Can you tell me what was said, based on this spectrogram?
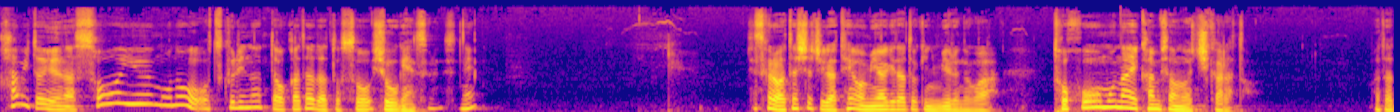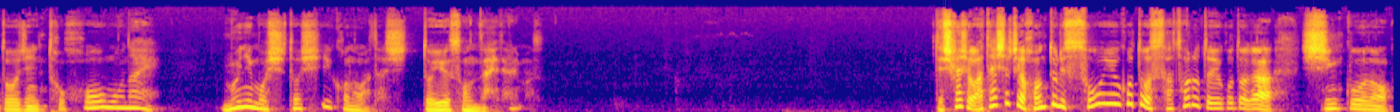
神というのはそういうものをお作りになったお方だとそう証言するんですね。ですから私たちが天を見上げた時に見るのは途方もない神様の力とまた同時に途方もない無にも等しいこの私という存在であります。でしかし私たちは本当にそういうことを悟るということが信仰の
